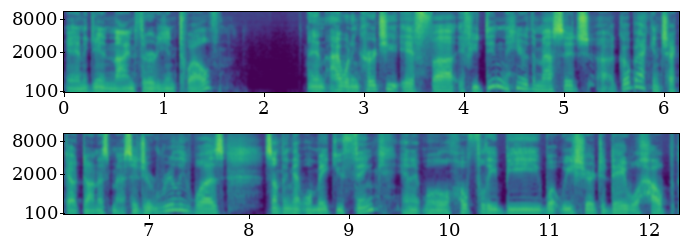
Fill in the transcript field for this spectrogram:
And again, nine thirty and twelve. And I would encourage you if uh, if you didn't hear the message, uh, go back and check out Donna's message. It really was something that will make you think, and it will hopefully be what we shared today will help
